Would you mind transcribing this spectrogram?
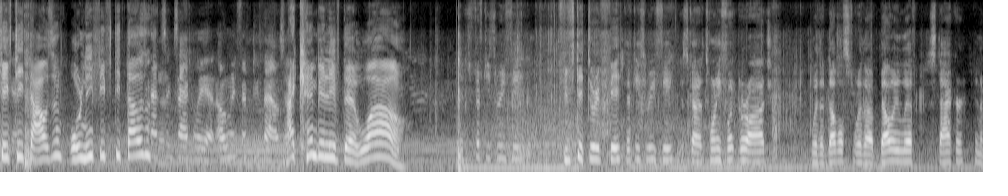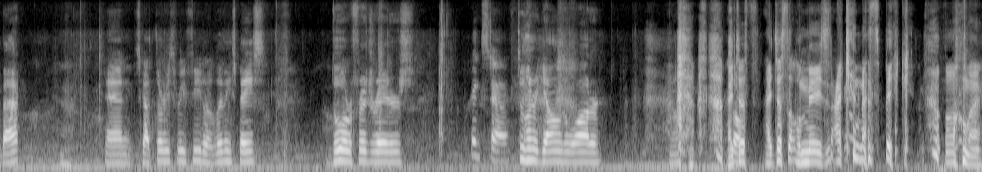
50,000? Only 50,000? That's exactly it. Only fifty thousand. I can't believe that. Wow. It's 53 feet. 53 feet. 53 feet. It's got a 20 foot garage with a double with a belly lift stacker in the back, and it's got 33 feet of living space. Dual refrigerators, Big stove. 200 gallons of water. You know? I So- just, I just amazed. I cannot speak. Oh my.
